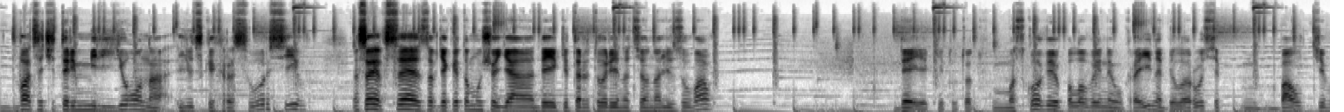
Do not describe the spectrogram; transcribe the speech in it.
24 мільйона людських ресурсів. Це все завдяки тому, що я деякі території націоналізував. Деякі тут от Московію половини, Україна, Білорусі, Балтів.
